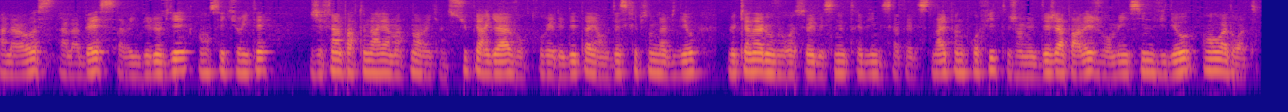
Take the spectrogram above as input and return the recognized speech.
à la hausse, à la baisse, avec des leviers en sécurité, j'ai fait un partenariat maintenant avec un super gars, vous retrouvez les détails en description de la vidéo. Le canal où vous recevez des signaux de trading s'appelle Snipe and Profit, j'en ai déjà parlé, je vous remets ici une vidéo en haut à droite.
